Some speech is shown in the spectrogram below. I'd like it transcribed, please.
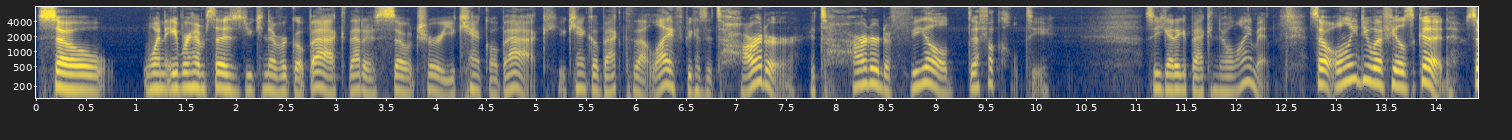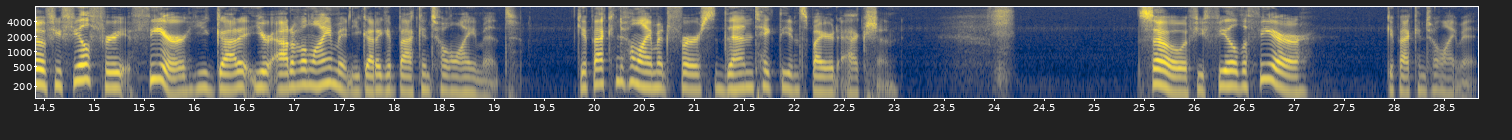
So, when Abraham says you can never go back, that is so true. You can't go back. You can't go back to that life because it's harder. It's harder to feel difficulty. So you got to get back into alignment. So only do what feels good. So if you feel free, fear, you got it. You're out of alignment. You got to get back into alignment. Get back into alignment first, then take the inspired action. So, if you feel the fear, get back into alignment.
